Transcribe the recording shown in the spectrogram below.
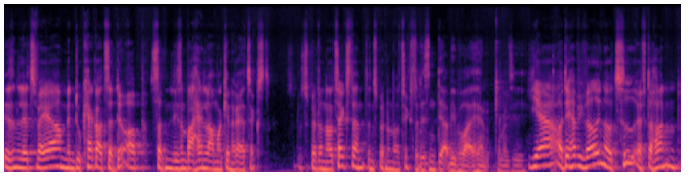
det er sådan lidt sværere, men du kan godt sætte det op, så den ligesom bare handler om at generere tekst. Så du spytter noget tekst ind, den spytter noget tekst Så det er sådan der, vi er på vej hen, kan man sige. Ja, og det har vi været i noget tid efterhånden.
